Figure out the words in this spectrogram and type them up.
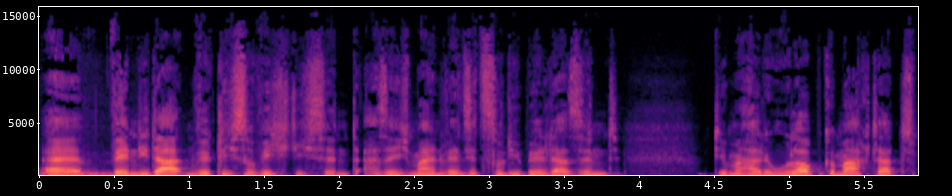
äh, wenn die Daten wirklich so wichtig sind. Also ich meine, wenn es jetzt nur die Bilder sind, die man halt im Urlaub gemacht hat.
